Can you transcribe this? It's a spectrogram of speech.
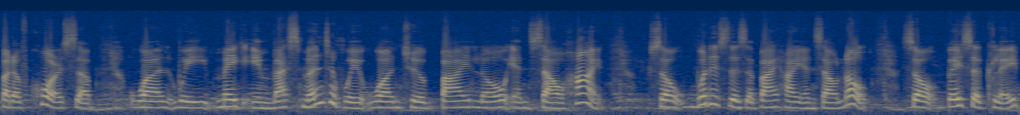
But of course, uh, when we make investment, we want to buy low and sell high. So what is this buy high and sell low? So basically,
